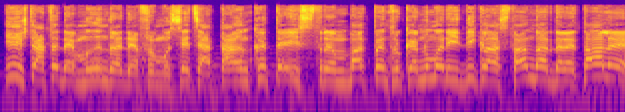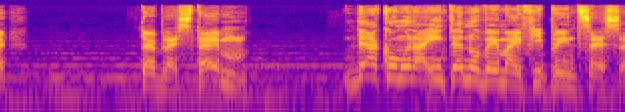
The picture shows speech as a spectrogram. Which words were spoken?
Ești atât de mândră de frumusețea ta încât te-ai strâmbat pentru că nu mă ridic la standardele tale? Te blestem! De acum înainte nu vei mai fi prințesă.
